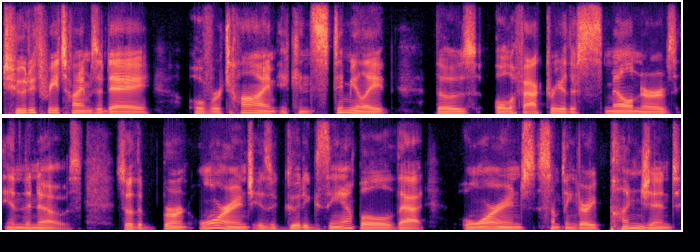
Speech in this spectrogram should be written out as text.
two to three times a day, over time, it can stimulate those olfactory or the smell nerves in the nose. So the burnt orange is a good example that orange, something very pungent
